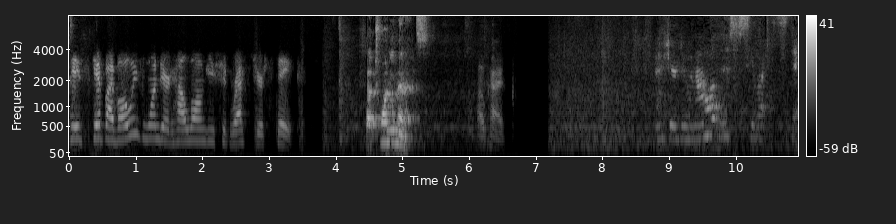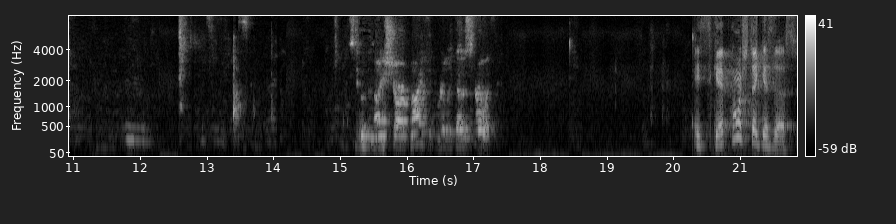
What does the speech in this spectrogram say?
Hey, Skip, I've always wondered how long you should rest your steak. About 20 minutes. Okay. yum. As you're doing all of this, you let it stick. Mmm. This one tastes so good. See, with a nice sharp knife, it really goes through it. Hey, Skip, how much steak is this?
